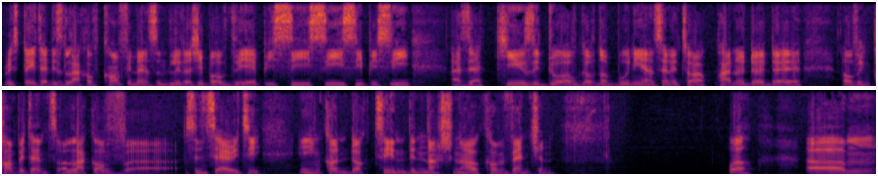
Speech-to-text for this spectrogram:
restated his lack of confidence in the leadership of the APC CCPC as they accused the duo of Governor Buni and Senator Akpanudoedehe of incompetence or lack of uh, sincerity in conducting the national convention. Well, um,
